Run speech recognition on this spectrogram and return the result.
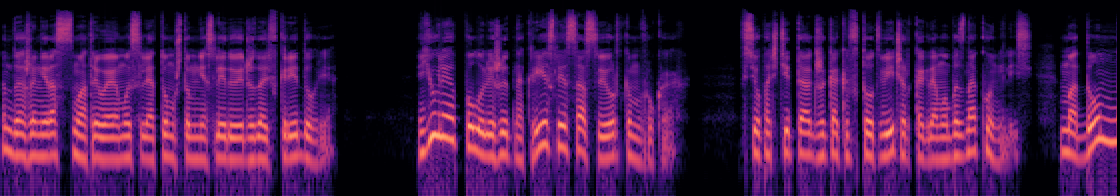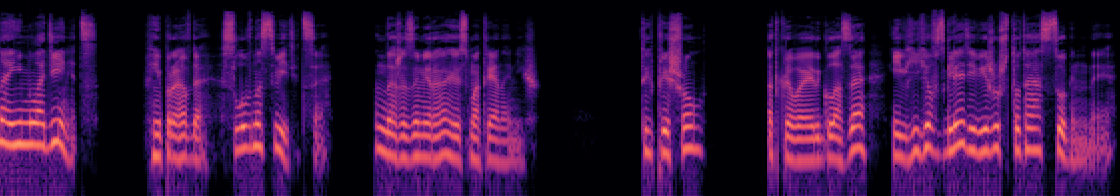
даже не рассматривая мысль о том, что мне следует ждать в коридоре. Юля полулежит на кресле со свертком в руках. Все почти так же, как и в тот вечер, когда мы познакомились. Мадонна и младенец. И правда, словно светится. Даже замираю, смотря на них. «Ты пришел?» Открывает глаза, и в ее взгляде вижу что-то особенное.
